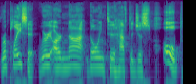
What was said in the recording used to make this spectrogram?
replace it. We are not going to have to just hope.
